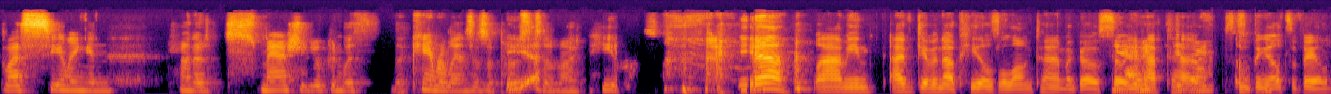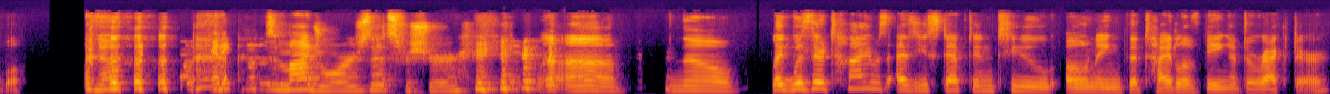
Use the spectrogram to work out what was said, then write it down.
glass ceiling and kind of smash it open with the camera lens as opposed yeah. to my heels. Yeah. Well i mean i've given up heels a long time ago so yeah, you have to have something else available. No any clothes in my drawers that's for sure. Uh-uh. No. Like was there times as you stepped into owning the title of being a director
